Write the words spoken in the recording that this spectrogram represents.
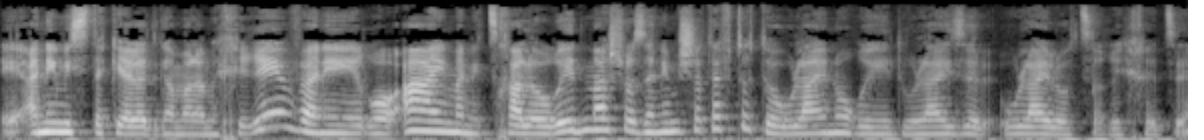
אה, אני מסתכלת גם על המחירים, ואני רואה אם אני צריכה להוריד משהו, אז אני משתפת אותו, אולי נוריד, אולי, זה, אולי לא צריך את זה.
